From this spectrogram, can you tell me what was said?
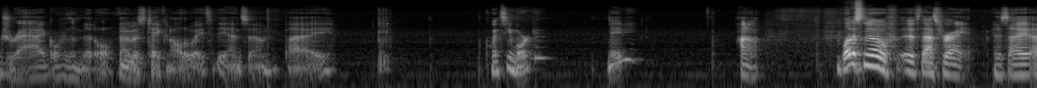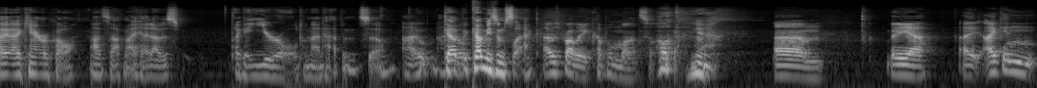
drag over the middle that was taken all the way to the end zone by quincy morgan maybe i don't know let us know if, if that's right because I, I i can't recall That's off the top of my head i was like a year old when that happened. So I, I, cut, cut me some slack. I was probably a couple months old. Yeah. Um, but yeah, I, I can.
